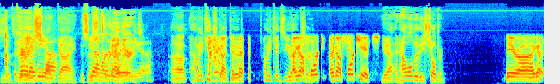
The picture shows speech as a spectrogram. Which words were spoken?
This is a, a very great idea. smart guy. This is a smart guy. great hilarious. Um, how many kids you got, dude? How many kids do you have? I got sir? four. I got four kids. Yeah, and how old are these children? They're. Uh, I got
